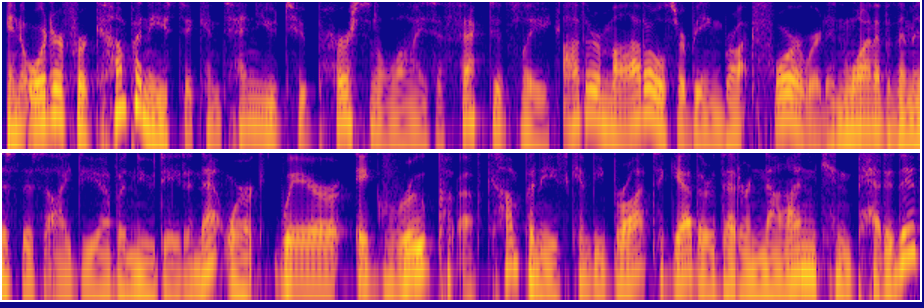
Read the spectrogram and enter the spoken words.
In order for companies to continue to personalize effectively, other models are being brought forward. And one of them is this idea of a new data network where a group of companies can be brought together that are non competitive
